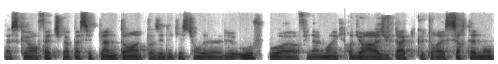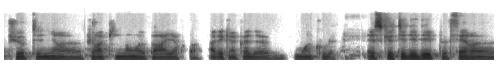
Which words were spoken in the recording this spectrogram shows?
parce que en fait, tu vas passer plein de temps à te poser des questions de, ouf pour finalement produire un résultat que tu aurais certainement pu obtenir plus rapidement par ailleurs, quoi, avec un code moins cool. Est-ce que TDD peut faire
